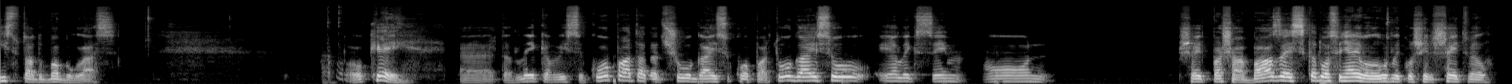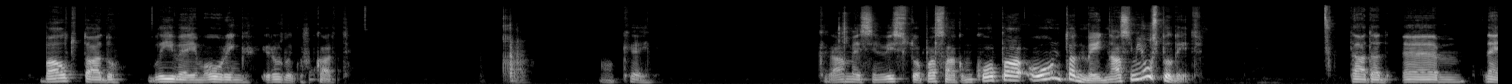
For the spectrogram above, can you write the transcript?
īstu tādu babuglēs. Ok, tad liekam visu kopā, tātad šo gaisu kopā ar to gaisu ieliksim un šeit pašā bāzē. Es skatos, viņi arī vēl uzlikuši ir šeit vēl baltu tādu blīvējumu o-ringu ir uzlikuši karti. Ok. Krāmēsim visu to pasākumu kopā un tad mēģināsim jau uzpildīt. Tā tad, um, nē,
